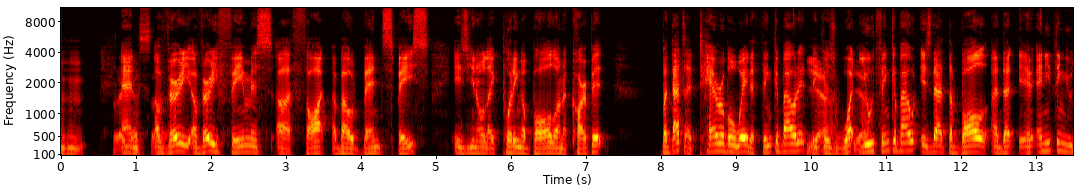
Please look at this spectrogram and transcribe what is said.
Mm-hmm. and guess, uh, a very a very famous uh, thought about bent space is you know like putting a ball on a carpet but that's a terrible way to think about it because Yeah, what yeah. you think about is that the ball uh, that anything you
